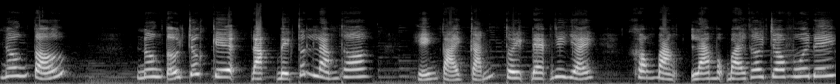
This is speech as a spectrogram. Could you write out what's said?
Nương tử nương tử trước kia đặc biệt thích làm thơ hiện tại cảnh tuyệt đẹp như vậy không bằng làm một bài thơ cho vui đi.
